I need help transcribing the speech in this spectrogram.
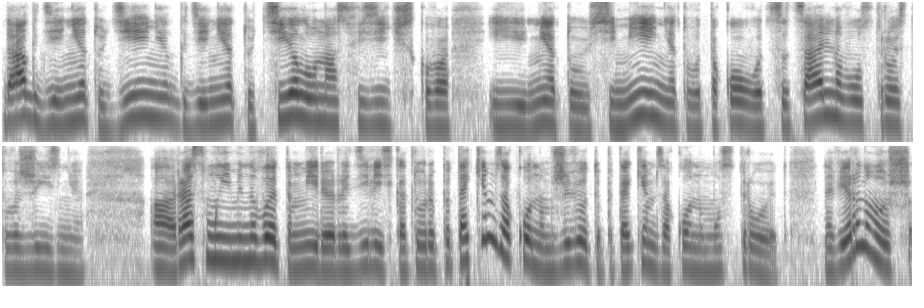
да, где нету денег, где нету тела у нас физического, и нету семей, нету вот такого вот социального устройства жизни. А, раз мы именно в этом мире родились, который по таким законам живет и по таким законам устроит, наверное, уж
